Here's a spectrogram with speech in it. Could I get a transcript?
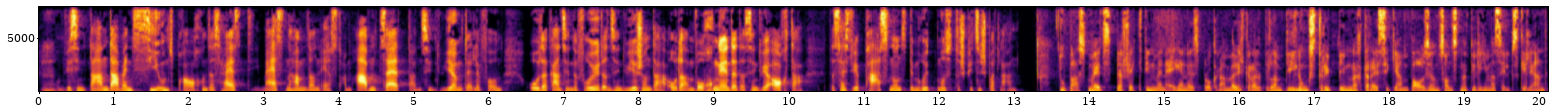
Mhm. Und wir sind dann da, wenn sie uns brauchen. Das heißt, die meisten haben dann erst am Abend Zeit, dann sind wir am Telefon oder ganz in der Früh, dann sind wir schon da oder am Wochenende, da sind wir auch da. Das heißt, wir passen uns dem Rhythmus der Spitzensportler an. Du passt mir jetzt perfekt in mein eigenes Programm, weil ich gerade ein bisschen am Bildungstrip bin nach 30 Jahren Pause und sonst natürlich immer selbst gelernt.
